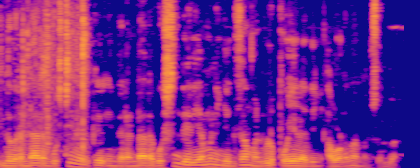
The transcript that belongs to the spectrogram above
இல்லை ஒரு ரெண்டாயிரம் கொஸ்டின் இருக்குது இந்த ரெண்டாயிரம் கொஸ்டின் தெரியாமல் நீங்கள் எக்ஸாம் அலுவலில் போயிடாதீங்க அவ்வளோதான் நான் சொல்லுவேன்.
